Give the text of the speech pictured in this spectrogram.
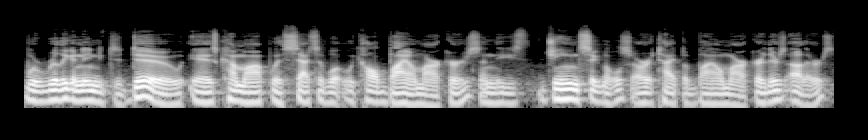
we're really going to need to do is come up with sets of what we call biomarkers, and these gene signals are a type of biomarker. There's others.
